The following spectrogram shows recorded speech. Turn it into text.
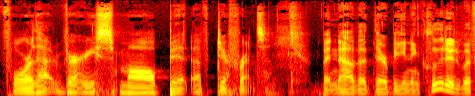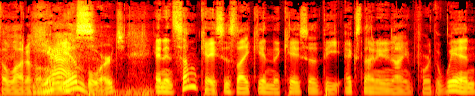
for that very small bit of difference. But now that they're being included with a lot of Yes. OEM boards, and in some cases, like in the case of the X99 for the win,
